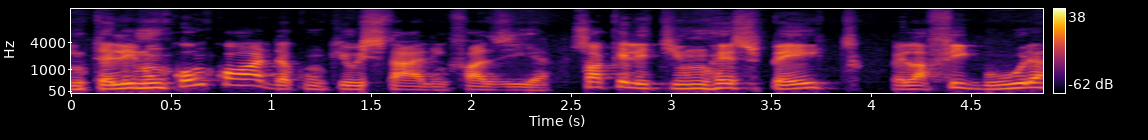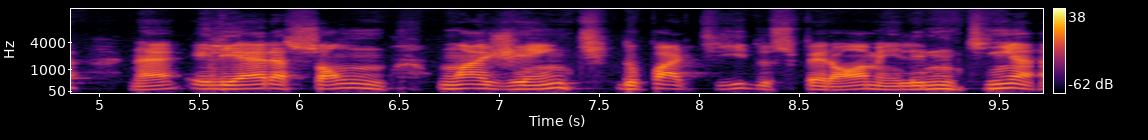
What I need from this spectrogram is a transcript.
Então ele não concorda com o que o Stalin fazia. Só que ele tinha um respeito pela figura, né? Ele era só um, um agente do partido Super-Homem, ele não tinha,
